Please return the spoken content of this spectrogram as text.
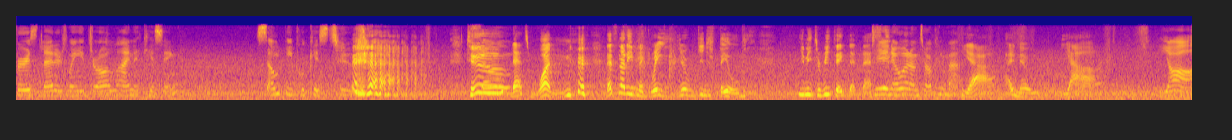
first letters when you draw a line at kissing. Some people kiss two. Two. So- that's one. that's not even a grade. You you just failed. You need to retake that test. Do you know what I'm talking about? Yeah, I know. Yeah. Yeah.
